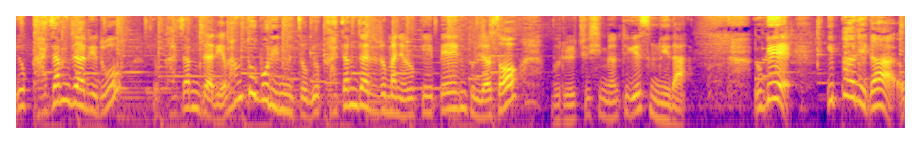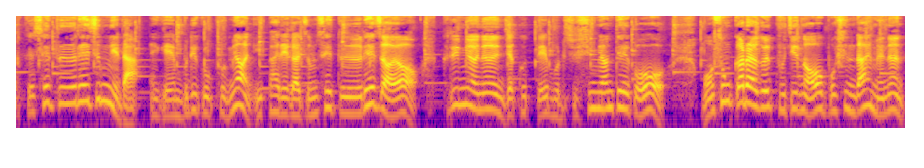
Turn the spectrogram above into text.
요 가장자리로 요 가장자리 황토볼 있는 쪽 요 가장자리로만 이렇게 뺑 돌려서 물을 주시면 되겠습니다. 요게 이파리가 이렇게 새들해집니다. 이게 물이 고프면 이파리가 좀 새들해져요. 그러면은 이제 그때 물을 주시면 되고, 뭐 손가락을 굳이 넣어 보신다 하면은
